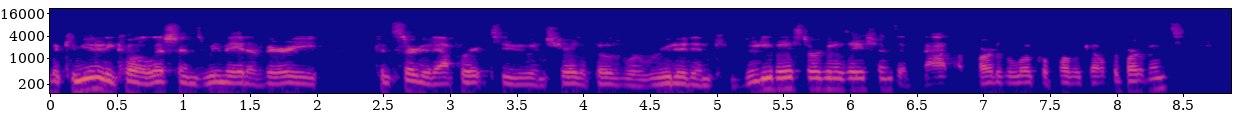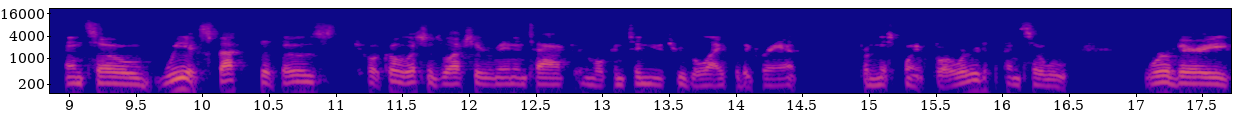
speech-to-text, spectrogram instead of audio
the community coalitions, we made a very concerted effort to ensure that those were rooted in community based organizations and not a part of the local public health departments. And so we expect that those co- coalitions will actually remain intact and will continue through the life of the grant from this point forward. And so we're very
